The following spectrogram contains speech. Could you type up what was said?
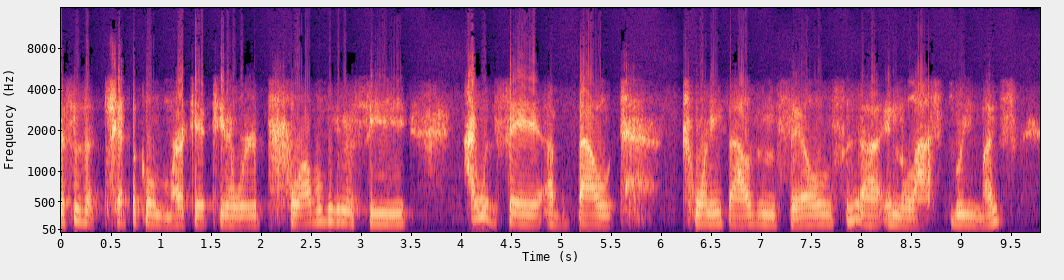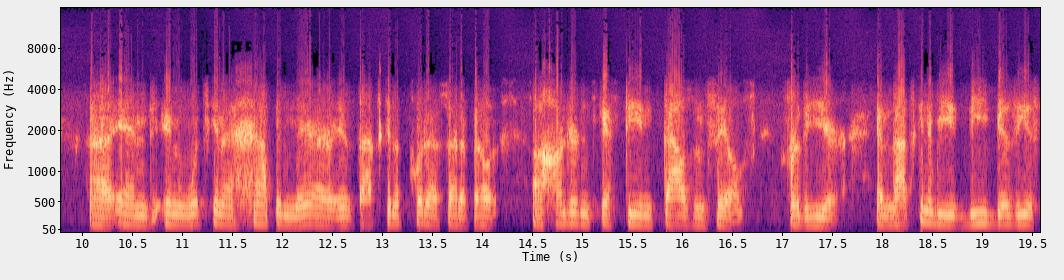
This is a typical market. You know, we're probably going to see, I would say, about 20,000 sales uh, in the last three months. Uh, and and what's going to happen there is that's going to put us at about 115,000 sales for the year, and that's going to be the busiest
